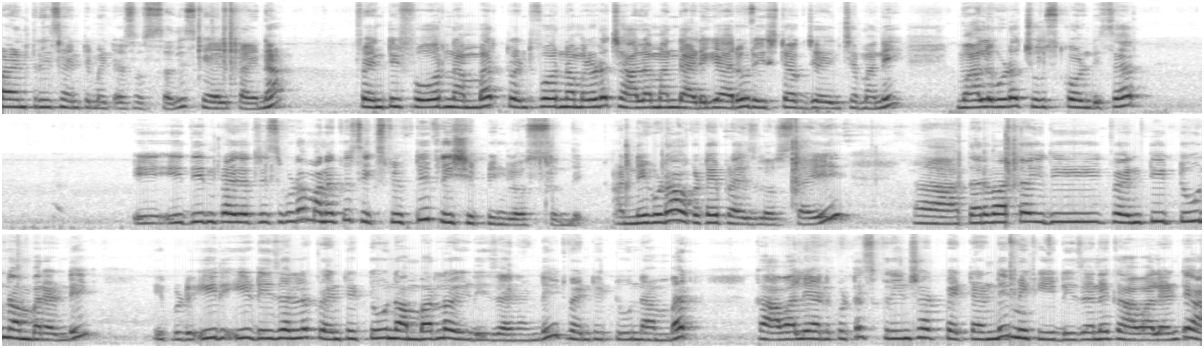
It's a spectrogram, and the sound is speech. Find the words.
point three centimetres వస్తుంది స్కేల్ పైన. Twenty four number twenty four number కూడా చాలామంది అడిగారు రీస్టాక్ చేయించమని. వాళ్ళు కూడా చూసుకోండి సార్. ఈ దీని ప్రైస్ వచ్చేసి కూడా మనకు సిక్స్ ఫిఫ్టీ ఫ్రీ షిప్పింగ్లో వస్తుంది. అన్నీ కూడా ఒకటే ప్రైస్లో వస్తాయి. తర్వాత ఇది ట్వంటీ టూ నంబర్ అండి. ఇప్పుడు ఈ ఈ డిజైన్లో ట్వంటీ టూ నంబర్లో ఈ డిజైన్ అండి. ట్వంటీ టూ నంబర్ కావాలి అనుకుంటే స్క్రీన్ షాట్ పెట్టండి. మీకు ఈ డిజైనే కావాలి అంటే ఆ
